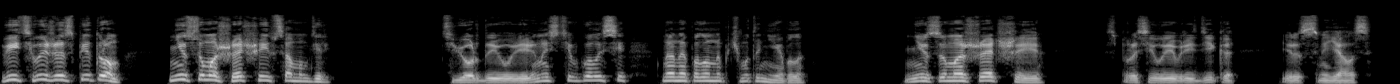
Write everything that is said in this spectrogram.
Ведь вы же с Петром не сумасшедшие в самом деле. Твердой уверенности в голосе Нана Аполлона почему-то не было. — Не сумасшедшие? — спросила Евредика и рассмеялась.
